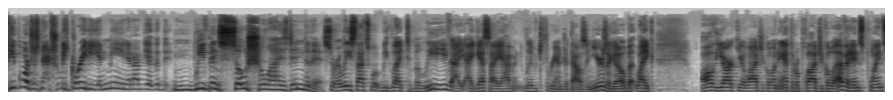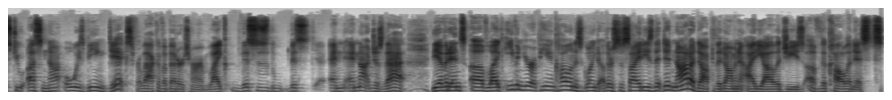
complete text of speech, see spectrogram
people are just naturally greedy and mean and we've been socialized into this or at least that's what we'd like to believe i, I guess i haven't lived 300000 years ago but like all the archaeological and anthropological evidence points to us not always being dicks for lack of a better term. Like this is the, this and and not just that. The evidence of like even european colonists going to other societies that did not adopt the dominant ideologies of the colonists.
